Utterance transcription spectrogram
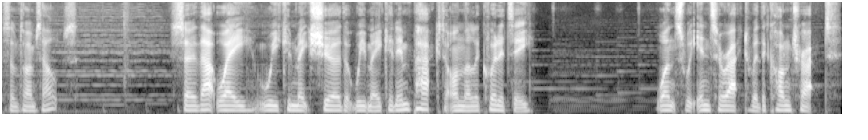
sometimes helps. So that way we can make sure that we make an impact on the liquidity once we interact with a contract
